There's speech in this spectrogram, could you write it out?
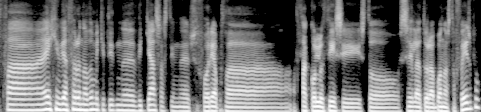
θα έχει ενδιαφέρον να δούμε και την ε, δικιά σας την ε, ψηφορία που θα, θα ακολουθήσει στο σύλλα του Ραμπόνα στο Facebook.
